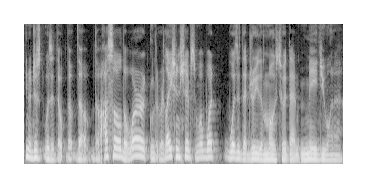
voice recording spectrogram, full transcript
you know, just was it the the, the, the hustle, the work, the relationships? What what was it that drew you the most to it that made you want to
